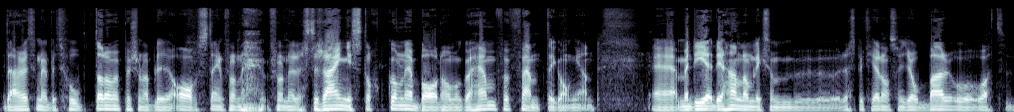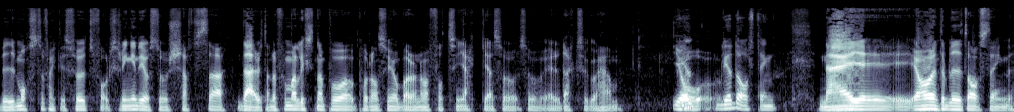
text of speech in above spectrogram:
Där har jag till och med blivit hotad av en person att bli avstängd från, från en restaurang i Stockholm när jag bad honom att gå hem för femte gången. Eh, men det, det handlar om liksom eh, respektera de som jobbar och, och, att vi måste faktiskt få ut folk. Så det är ingen idé att stå och tjafsa där utan då får man lyssna på, på de som jobbar och när man fått sin jacka så, så är det dags att gå hem. Jag... Blev du avstängd? Nej, jag har inte blivit avstängd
